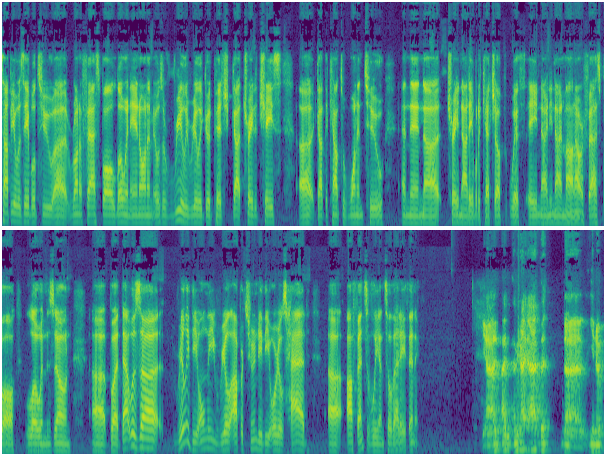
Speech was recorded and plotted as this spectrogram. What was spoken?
Tapia was able to uh, run a fastball low and in on him. It was a really, really good pitch. Got Trey to chase, uh, got the count to one and two, and then uh, Trey not able to catch up with a 99 mile an hour fastball low in the zone. Uh, but that was uh, really the only real opportunity the Orioles had uh, offensively until that eighth inning. Yeah, I, I mean, I add that you know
